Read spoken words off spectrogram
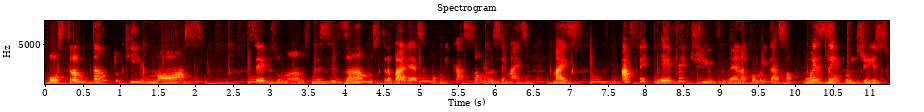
mostrando tanto que nós, seres humanos, precisamos trabalhar essa comunicação para ser mais, mais efetivo né, na comunicação. Um exemplo disso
